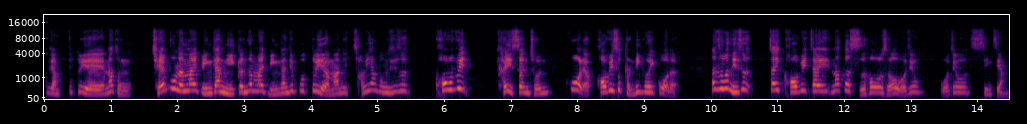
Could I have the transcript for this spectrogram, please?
我讲不对嘞，那种全部人卖饼干，你跟着卖饼干就不对了吗？你找一样东西是 COVID 可以生存过了，COVID 是肯定会过的。但是问题是在 COVID 在那个时候的时候，我就我就心想，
